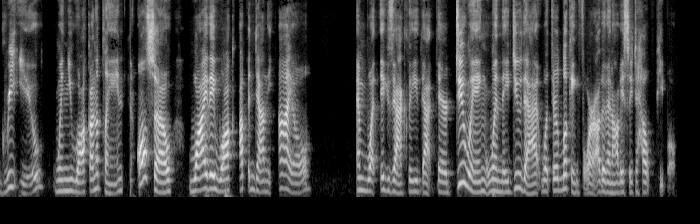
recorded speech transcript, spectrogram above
greet you when you walk on the plane, and also why they walk up and down the aisle and what exactly that they're doing when they do that, what they're looking for, other than obviously to help people.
